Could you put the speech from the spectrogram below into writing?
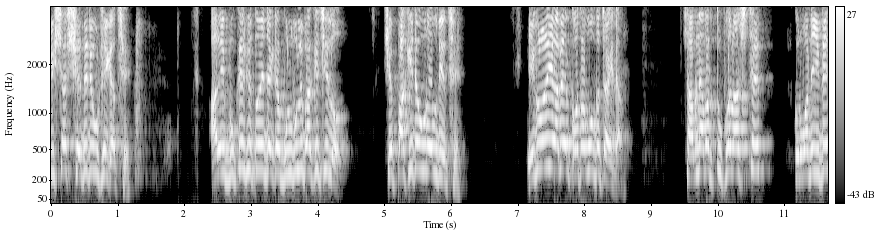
বিশ্বাস সেদিনই উঠে গেছে। আর এই বুকের ভেতরে যে একটা বুলবুলি পাখি ছিল, সে পাখিটা উড়াল দিয়েছে। এগুলো নিয়ে আমি আর কথা বলতে চাই না। সামনে আবার তুফান আসছে কোরবানি ঈদে।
